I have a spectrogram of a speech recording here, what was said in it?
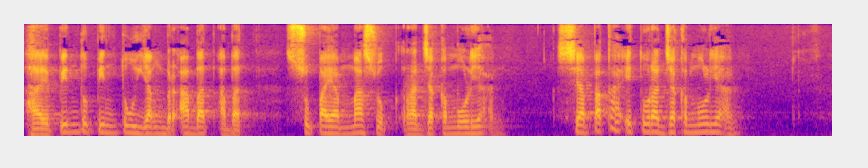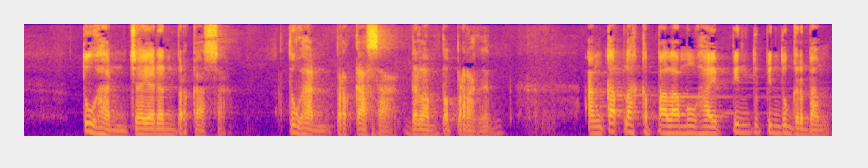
Hai pintu-pintu yang berabad-abad, supaya masuk Raja Kemuliaan. Siapakah itu Raja Kemuliaan? Tuhan jaya dan perkasa. Tuhan perkasa dalam peperangan. Angkatlah kepalamu hai pintu-pintu gerbang,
